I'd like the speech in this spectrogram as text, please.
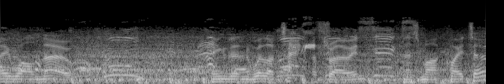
they well know, England will attack the throw in as Mark Cueto.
